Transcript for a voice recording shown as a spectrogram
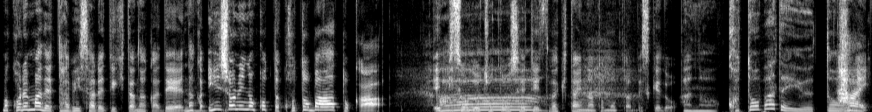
まあこれまで旅されてきた中でなんか印象に残った言葉とかエピソードをちょっと教えていただきたいなと思ったんですけど。あの言葉で言うと、はい、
